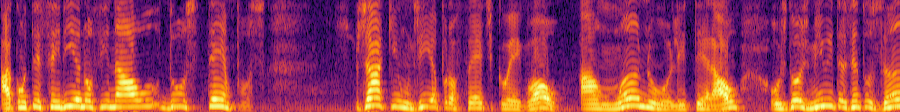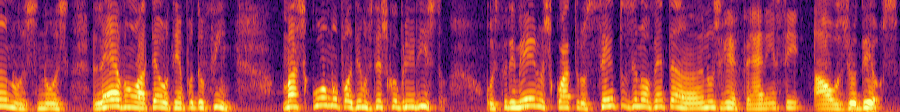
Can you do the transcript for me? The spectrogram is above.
aconteceria no final dos tempos. Já que um dia profético é igual a um ano literal, os 2.300 anos nos levam até o tempo do fim. Mas como podemos descobrir isto? Os primeiros 490 anos referem-se aos judeus.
